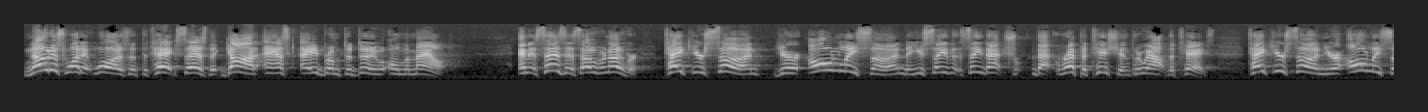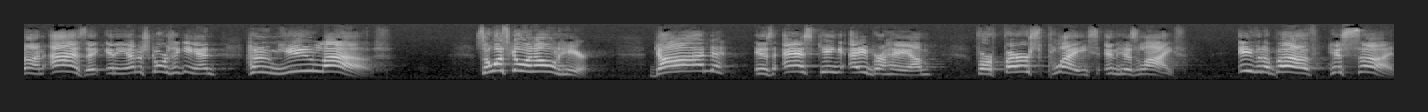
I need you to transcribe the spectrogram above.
Notice what it was that the text says that God asked Abram to do on the mount. And it says this over and over. Take your son, your only son. Do you see that, see that, that repetition throughout the text? Take your son, your only son, Isaac, and he underscores again, whom you love. So, what's going on here? God is asking Abraham for first place in his life, even above his son.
